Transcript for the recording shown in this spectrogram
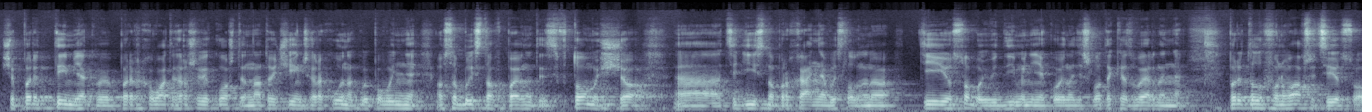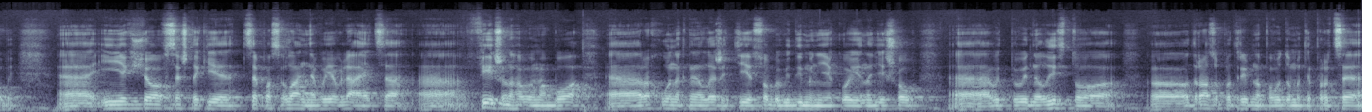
що перед тим як ви перерахувати грошові кошти на той чи інший рахунок, ви повинні особисто впевнитись в тому, що е, це дійсно прохання висловлено тією особою, від імені якої надійшло таке звернення, перетелефонувавши цій особі. Е, І якщо все ж таки це посилання виявляється е, фішинговим або е, рахунок не належить тій особі, від імені якої надійшов е, відповідний лист, то е, одразу потрібно повідомити про це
